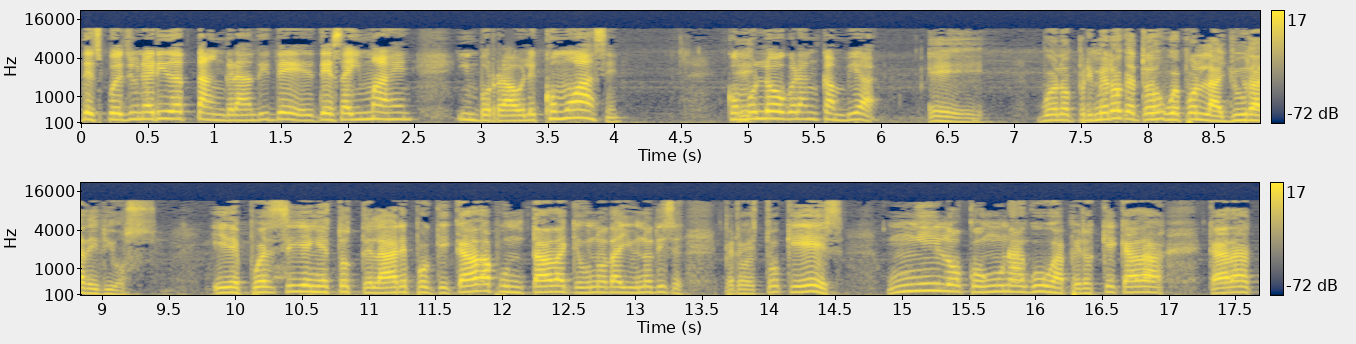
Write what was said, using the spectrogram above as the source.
después de una herida tan grande y de, de esa imagen imborrable, ¿cómo hacen? ¿Cómo Eh, logran cambiar? Eh, bueno, primero que todo fue por la ayuda de Dios. Y después siguen estos telares, porque cada puntada que uno da y uno dice, pero ¿esto qué es? Un hilo con una aguja, pero es que cada, cada,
